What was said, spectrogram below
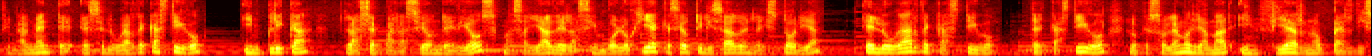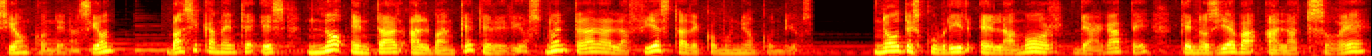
Finalmente, ese lugar de castigo implica la separación de Dios, más allá de la simbología que se ha utilizado en la historia, el lugar de castigo del castigo, lo que solemos llamar infierno, perdición, condenación, básicamente es no entrar al banquete de Dios, no entrar a la fiesta de comunión con Dios, no descubrir el amor de agape que nos lleva a la Tzoé,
